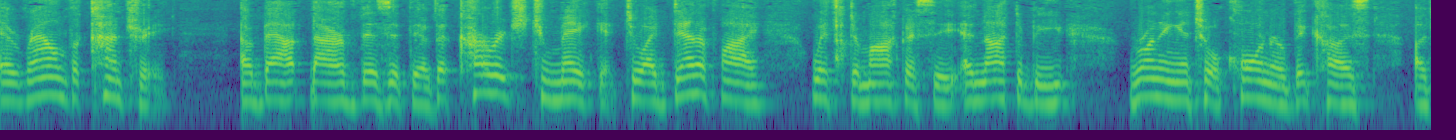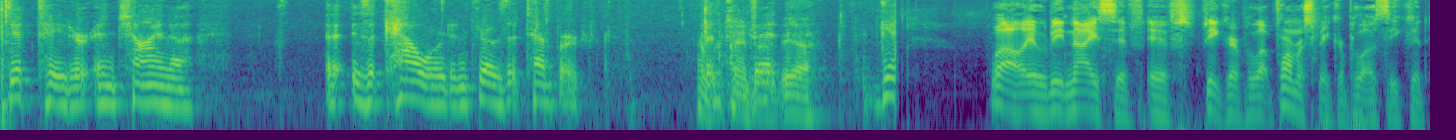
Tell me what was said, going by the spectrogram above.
around the country about our visit there, the courage to make it, to identify with democracy and not to be running into a corner because a dictator in China uh, is a coward and throws a temper. Have a temper, yeah. Well, it would be nice if, if Speaker former Speaker Pelosi could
